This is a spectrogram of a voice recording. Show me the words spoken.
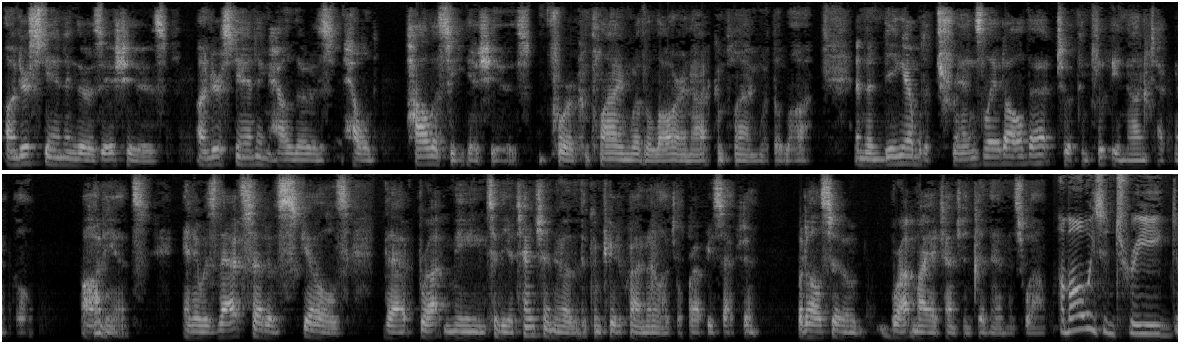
Understanding those issues, understanding how those held policy issues for complying with the law or not complying with the law, and then being able to translate all that to a completely non technical audience. And it was that set of skills that brought me to the attention of the computer crime intellectual property section but also brought my attention to them as well. I'm always intrigued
